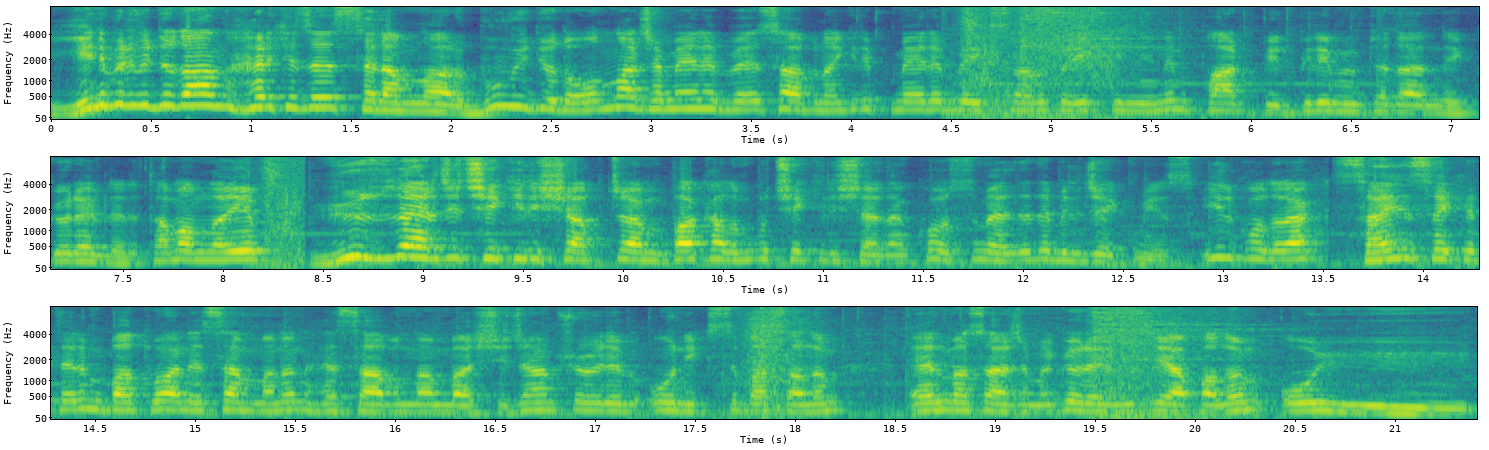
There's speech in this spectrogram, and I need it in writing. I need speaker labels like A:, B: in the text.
A: Yeni bir videodan herkese selamlar. Bu videoda onlarca MRB hesabına girip MRB X Naruto etkinliğinin Part 1 Premium tedarindeki görevleri tamamlayıp yüzlerce çekiliş yapacağım. Bakalım bu çekilişlerden kostüm elde edebilecek miyiz? İlk olarak Sayın Sekreterim Batuhan Esenman'ın hesabından başlayacağım. Şöyle bir 10x'i basalım. Elmas harcama görevimizi yapalım. Oy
